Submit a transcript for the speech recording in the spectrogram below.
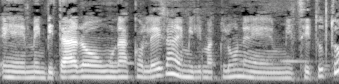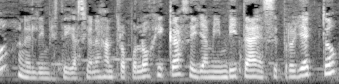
Eh, me invitaron una colega, Emily McClune, en mi instituto, en el de investigaciones antropológicas. Ella me invita a ese proyecto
